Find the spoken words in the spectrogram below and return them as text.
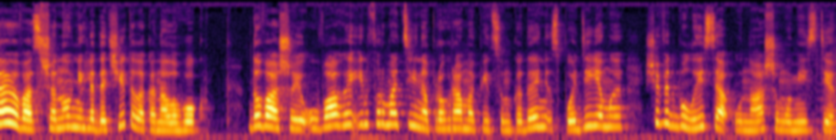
Вітаю вас, шановні глядачі телеканалу ГОК. До вашої уваги інформаційна програма Підсумки день з подіями, що відбулися у нашому місті.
